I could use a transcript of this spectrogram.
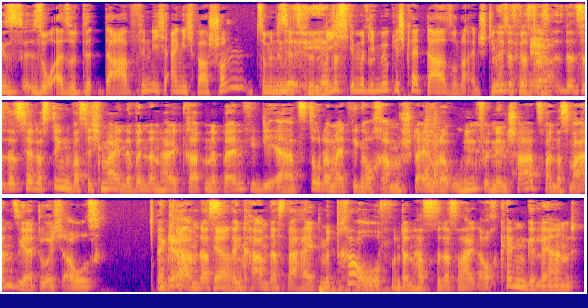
so, also da finde ich eigentlich war schon, zumindest Nee, jetzt für ja, mich, das- immer die Möglichkeit, da so einen Einstieg Nee, zu das, das, finden. das, das, das ist ja das Ding, was ich meine. Wenn dann halt gerade eine Band wie die Ärzte oder meinetwegen auch Rammstein oder Umf in den Charts waren, das waren sie ja durchaus. Dann Genau, kam das, ja. dann kam das da halt mit drauf und dann hast du das halt auch kennengelernt.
